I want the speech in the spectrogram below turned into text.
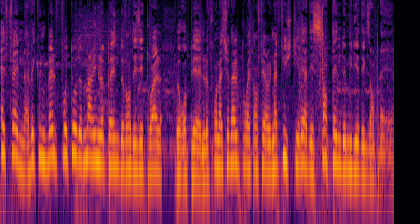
FN avec une belle photo de Marine Le Pen devant des étoiles européennes. Le Front National pourrait en faire une affiche tirée à des centaines de milliers d'exemplaires.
